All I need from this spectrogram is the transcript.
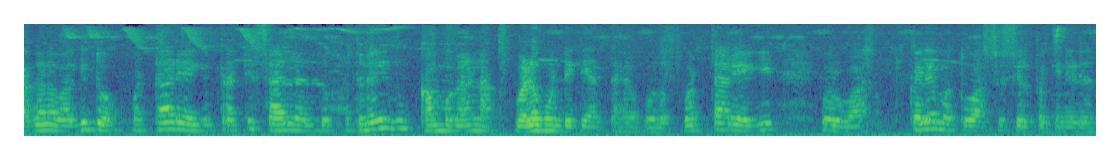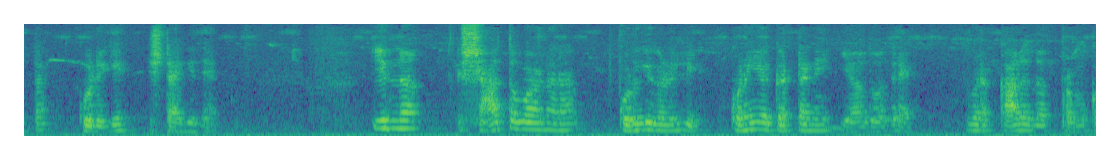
ಅಗಲವಾಗಿದ್ದು ಒಟ್ಟಾರೆಯಾಗಿ ಪ್ರತಿ ಸಾಲಿನಲ್ಲೂ ಹದಿನೈದು ಕಂಬಗಳನ್ನ ಒಳಗೊಂಡಿದೆ ಅಂತ ಹೇಳ್ಬೋದು. ಒಟ್ಟಾರೆಯಾಗಿ ಇವರು ವಾಸ್ತು ಕಲೆ ಮತ್ತು ವಾಸ್ತುಶಿಲ್ಪಕ್ಕೆ ನೀಡಿದಂತ ಕೊಡುಗೆ ಇಷ್ಟಾಗಿದೆ ಇನ್ನ ಶಾತವಾಹನರ ಕೊಡುಗೆಗಳಲ್ಲಿ ಕೊನೆಯ ಘಟನೆ ಯಾವುದು ಅಂದ್ರೆ ಇವರ ಕಾಲದ ಪ್ರಮುಖ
